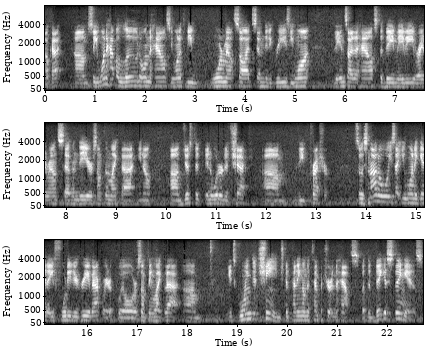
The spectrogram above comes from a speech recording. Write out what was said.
Okay. Um, so you want to have a load on the house. You want it to be warm outside, 70 degrees. You want the inside of the house to be maybe right around 70 or something like that. You know um, just to, in order to check um, the pressure. So it's not always that you want to get a 40 degree evaporator coil or something like that. Um, it's going to change depending on the temperature in the house. But the biggest thing is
